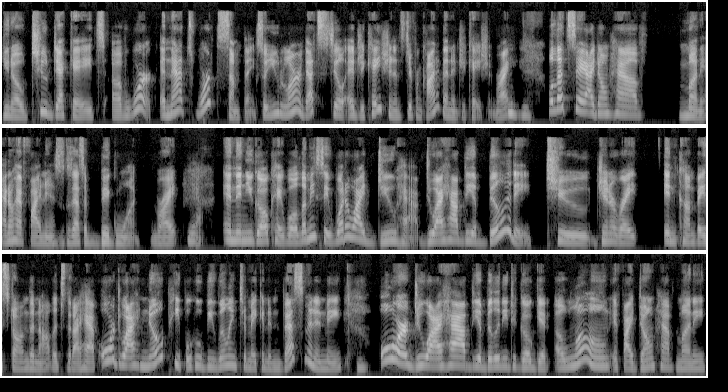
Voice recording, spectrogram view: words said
you know, two decades of work. And that's worth something. So you learn that's still education. It's different kind of an education, right? Mm-hmm. Well, let's say I don't have money. I don't have finances because that's a big one, right? Yeah. And then you go, okay, well, let me see. What do I do have? Do I have the ability to generate income based on the knowledge that I have? Or do I know people who be willing to make an investment in me? Mm. Or do I have the ability to go get a loan if I don't have money?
